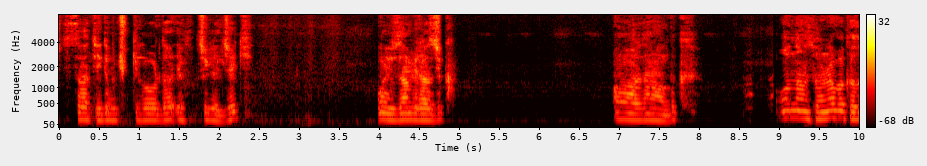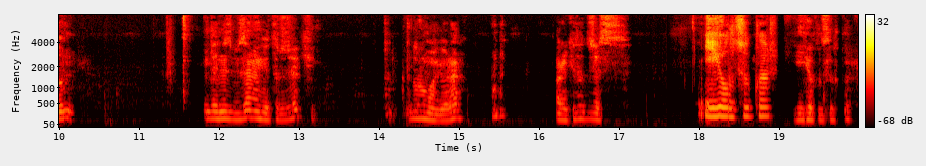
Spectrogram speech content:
işte saat 7.30 gibi orada yakıtçı gelecek. O yüzden birazcık ağırdan aldık. Ondan sonra bakalım Deniz bize ne getirecek? Duruma göre hareket edeceğiz. İyi yolculuklar. İyi yolculuklar.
